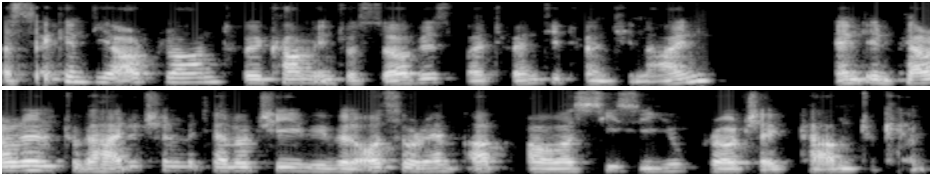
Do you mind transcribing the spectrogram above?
A second DR plant will come into service by 2029. And in parallel to the hydrogen metallurgy, we will also ramp up our CCU project Carbon2Chem,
